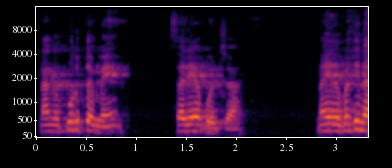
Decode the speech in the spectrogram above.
நாங்க கொடுத்தோமே. சரியா போச்சா? நான் இதை பத்தி நான்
